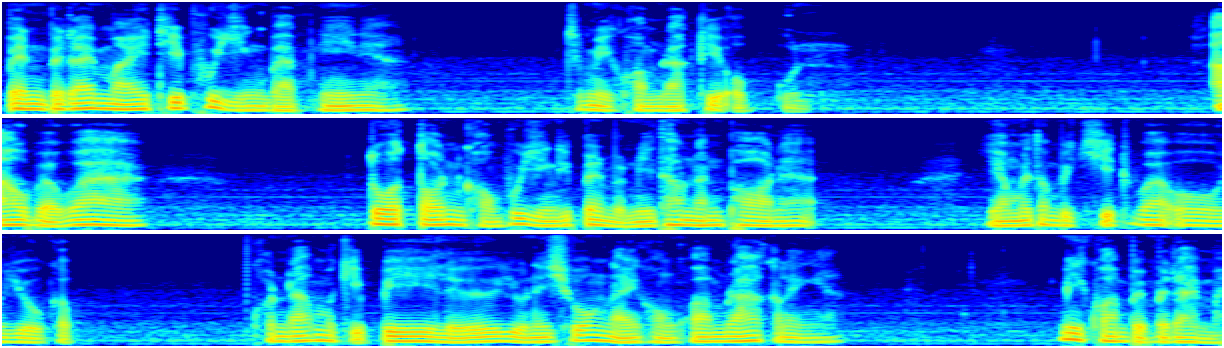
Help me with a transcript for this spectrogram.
เป็นไปได้ไหมที่ผู้หญิงแบบนี้เนี่ย จะมีความรักที่อบอุ่น เอาแบบว่า ตัวตนของผู้หญิงที่เป็นแบบนี้เท่านั้นพอนะฮะยังไม่ต้องไปคิดว่า โอ้อยู่กับคนรักมากี่ปี หรืออยู่ในช่วงไหนของความรักอะไรเงี้ยมีความเป็นไปได้ไหม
